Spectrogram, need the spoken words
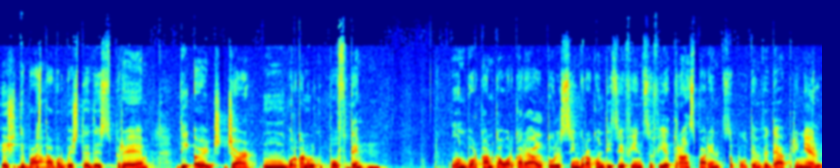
E, și tipa da. asta vorbește despre The Urge Jar, borcanul cu pofte. Mm-hmm. Un borcan ca oricare altul, singura condiție fiind să fie transparent, să putem vedea prin el,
